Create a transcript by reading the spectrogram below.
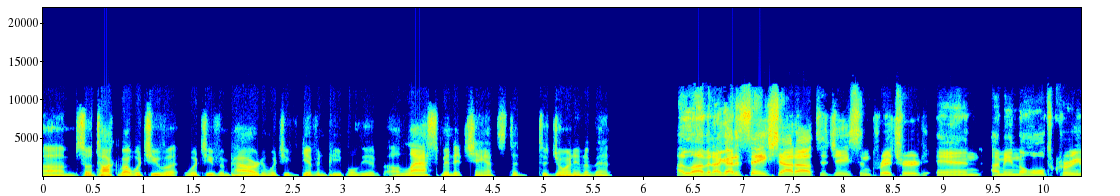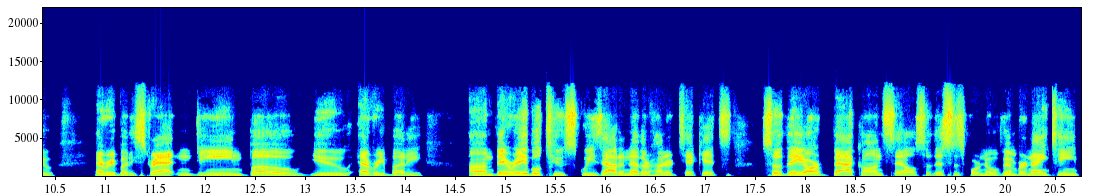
Um, so talk about what you've what you've empowered and what you've given people the a last minute chance to to join an event. I love it. I got to say, shout out to Jason Pritchard and I mean the whole crew, everybody, Stratton, Dean, Bo, you, everybody. Um, they were able to squeeze out another hundred tickets, so they are back on sale. So this is for November nineteenth.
